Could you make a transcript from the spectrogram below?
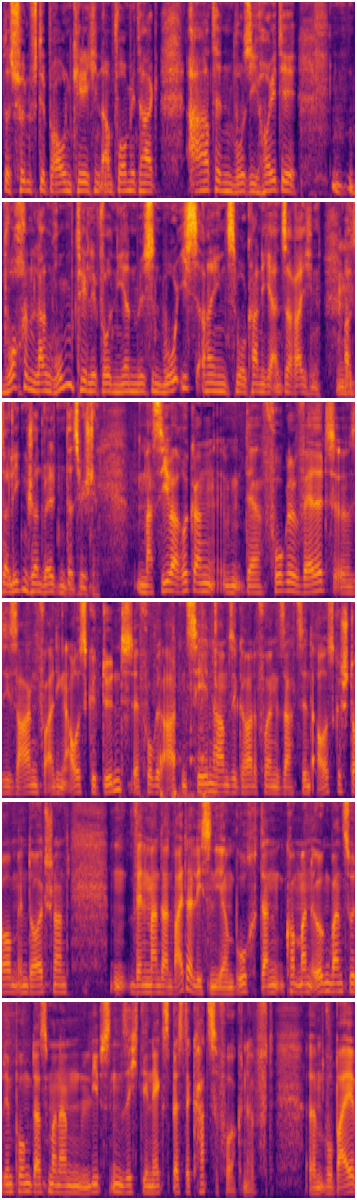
das fünfte Braunkehlchen am Vormittag. Arten, wo sie heute wochenlang rumtelefonieren müssen. Wo ist eins? Wo kann ich eins erreichen? Mhm. Also da liegen schon Welten dazwischen. Massiver Rückgang der Vogelwelt. Sie sagen vor allen Dingen ausgedünnt. Der Vogelarten 10, haben Sie gerade vorhin gesagt, sind ausgestorben in Deutschland. Wenn man dann weiterliest in Ihrem Buch, dann kommt man irgendwann zu dem Punkt, dass man am liebsten sich die nächstbeste Katze vorknüpft. Ähm, wobei,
